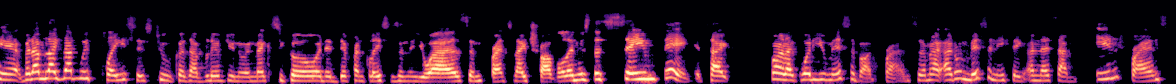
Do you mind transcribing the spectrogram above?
can't, but I'm like that with places too, because I've lived, you know, in Mexico and in different places in the US and France and I travel. And it's the same thing. It's like, or like what do you miss about france and i'm like i don't miss anything unless i'm in france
